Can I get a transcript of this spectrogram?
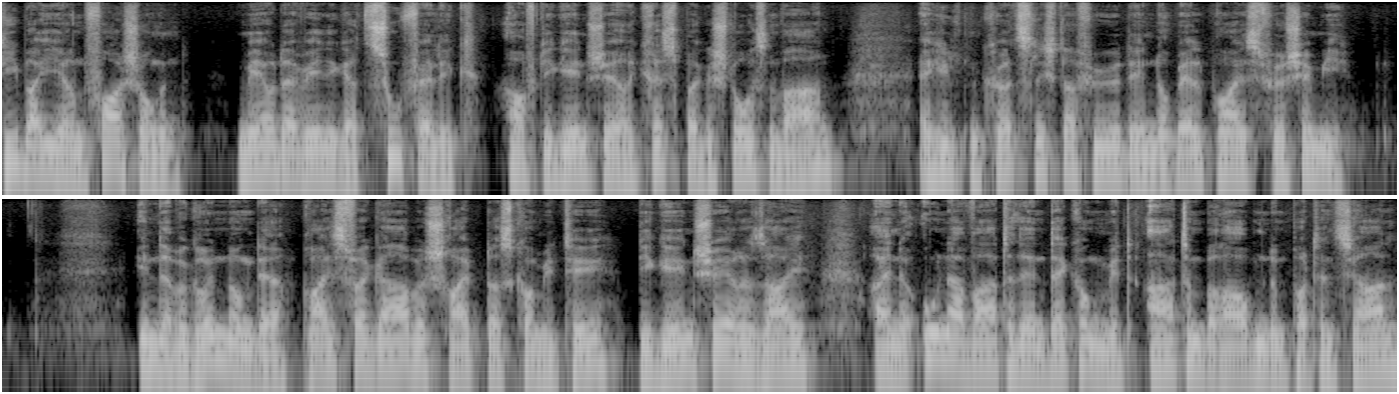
die bei ihren Forschungen mehr oder weniger zufällig auf die Genschere CRISPR gestoßen waren, erhielten kürzlich dafür den Nobelpreis für Chemie. In der Begründung der Preisvergabe schreibt das Komitee, die Genschere sei eine unerwartete Entdeckung mit atemberaubendem Potenzial,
